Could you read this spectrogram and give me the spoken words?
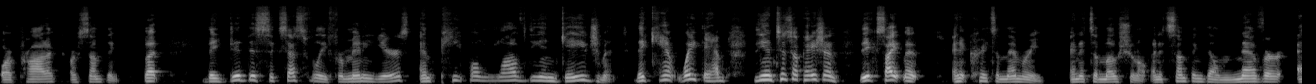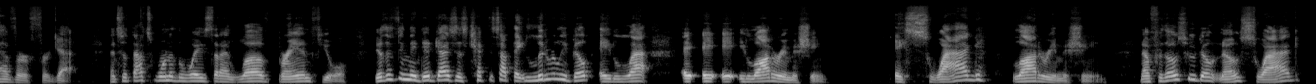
or a product or something. But they did this successfully for many years and people love the engagement. They can't wait. They have the anticipation, the excitement, and it creates a memory and it's emotional and it's something they'll never, ever forget. And so that's one of the ways that I love brand fuel. The other thing they did, guys, is check this out. They literally built a, la- a, a, a lottery machine, a swag lottery machine. Now, for those who don't know, swag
